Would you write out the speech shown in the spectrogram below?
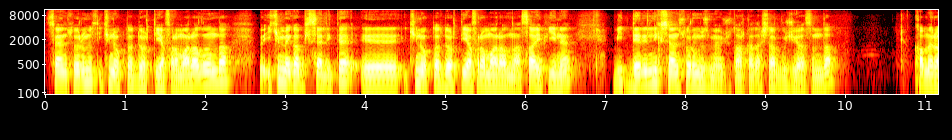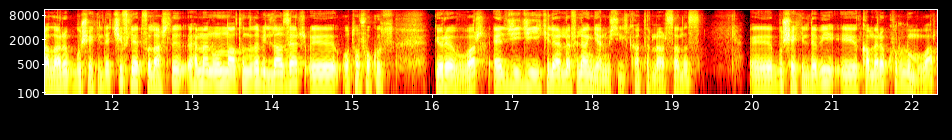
sensörümüz 2.4 diyafram aralığında ve 2 megapiksellik de e, 2.4 diyafram aralığına sahip yine bir derinlik sensörümüz mevcut arkadaşlar bu cihazında. Kameraları bu şekilde çift led flashlı. Hemen onun altında da bir lazer e, otofokus görevi var. LG G2'lerle falan gelmişti ilk hatırlarsanız. E, bu şekilde bir e, kamera kurulumu var.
